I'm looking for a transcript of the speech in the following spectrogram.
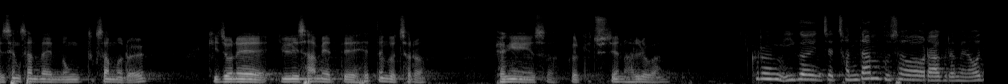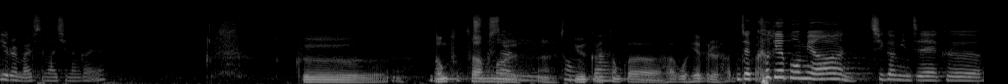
생산된 농특산물을 기존에 1, 2, 3회 때 했던 것처럼 병행해서 그렇게 추진을 하려고 합니다. 그럼 이거 이제 전담 부서라 그러면 어디를 말씀하시는 거예요? 그 농특산물 어, 유통과. 유- 유통과 하고 협의를 하도록 이제. 크게 보면 지금 이제 그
